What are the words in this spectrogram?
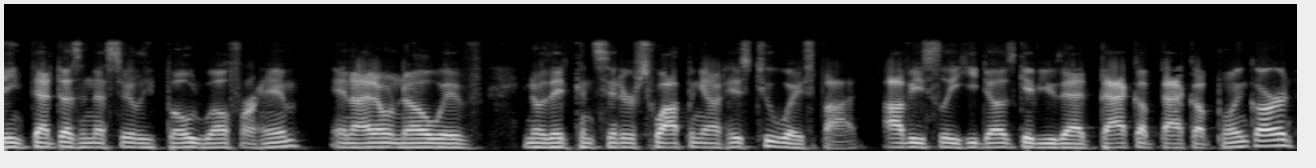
think that doesn't necessarily bode well for him. And I don't know if, you know, they'd consider swapping out his two way spot. Obviously, he does give you that backup, backup point guard.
